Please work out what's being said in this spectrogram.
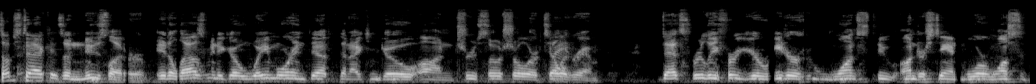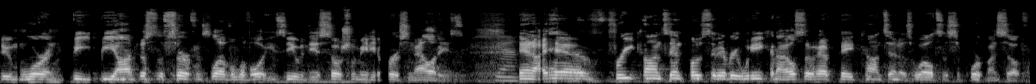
Substack is a newsletter. It allows me to go way more in depth than I can go on Truth Social or Telegram. That's really for your reader who wants to understand more, wants to do more, and be beyond just the surface level of what you see with these social media personalities. Yeah. And I have free content posted every week, and I also have paid content as well to support myself.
